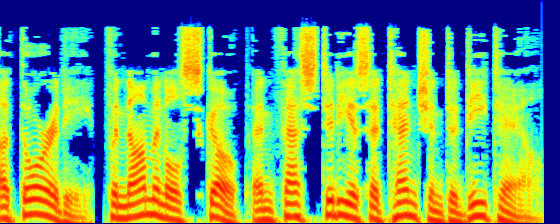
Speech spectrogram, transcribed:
authority, phenomenal scope and fastidious attention to detail."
